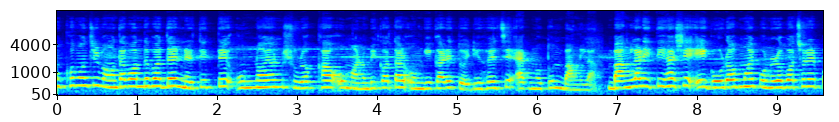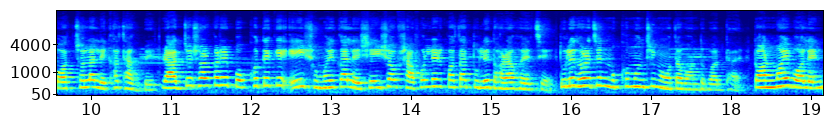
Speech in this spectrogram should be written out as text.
মুখ্যমন্ত্রী মমতা বন্দ্যোপাধ্যায়ের নেতৃত্বে উন্নয়ন, সুরক্ষা ও মানবিকতার অঙ্গীকারে তৈরি হয়েছে এক নতুন বাংলা। বাংলার ইতিহাসে এই গৌরবময় পনেরো বছরের পথ চলা লেখা থাকবে। রাজ্য সরকারের পক্ষ থেকে এই সময়কালে সেই সব সাফল্যের কথা তুলে ধরা হয়েছে, তুলে ধরেছেন মুখ্যমন্ত্রী মমতা বন্দ্যোপাধ্যায়। তন্ময় বলেন,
